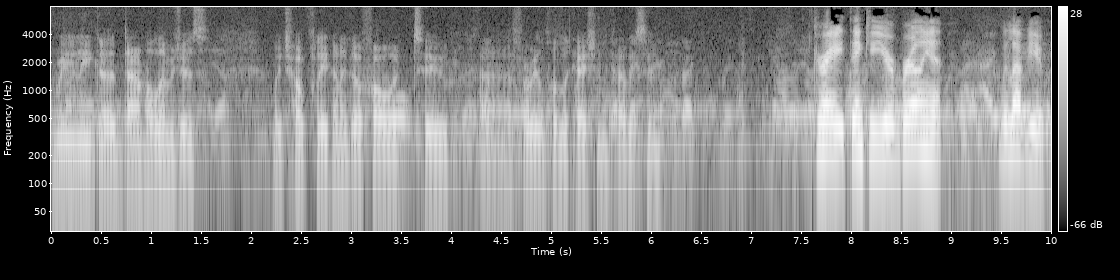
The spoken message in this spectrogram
really good downhole images which hopefully are going to go forward to uh, for real publication fairly soon. Great, thank you. You're brilliant. We love you.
